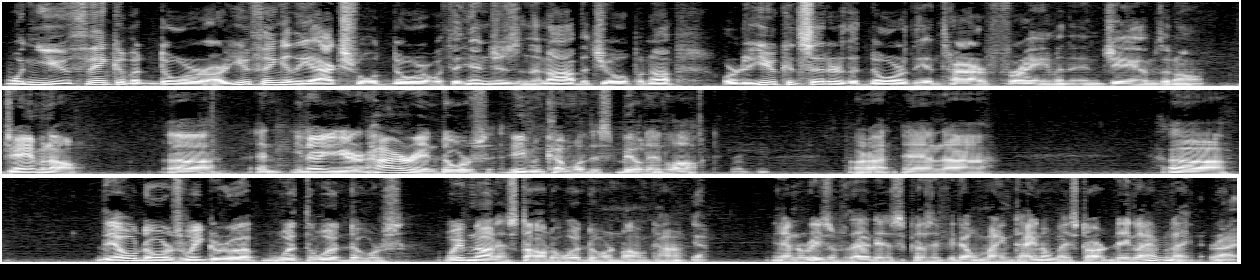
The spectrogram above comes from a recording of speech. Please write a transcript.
when you think of a door, are you thinking the actual door with the hinges and the knob that you open up, or do you consider the door the entire frame and, and jambs and all? Jamb and all. Uh, and you know your higher end doors even come with this built-in lock. All right, and uh, uh, the old doors we grew up with the wood doors. We've not installed a wood door in a long time. Yeah. And the reason for that is because if you don't maintain them, they start delaminating. Right.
